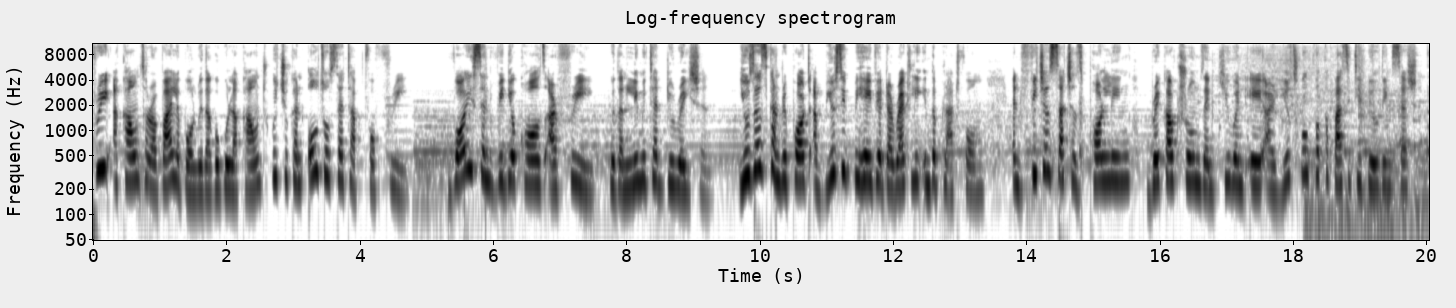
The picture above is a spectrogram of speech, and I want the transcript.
free accounts are available with a Google account which you can also set up for free. Voice and video calls are free with unlimited duration. Users can report abusive behavior directly in the platform and features such as polling, breakout rooms and Q&A are useful for capacity building sessions.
